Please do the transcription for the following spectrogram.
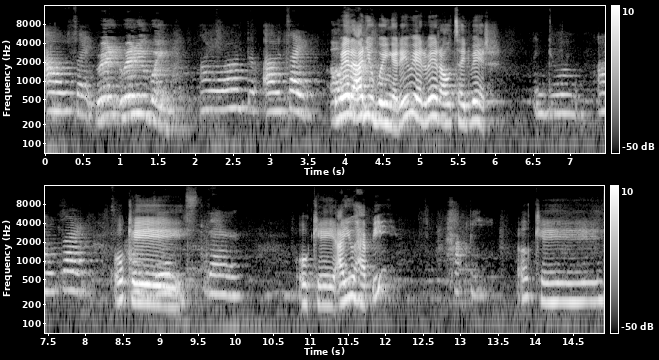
outside. Where Where are you going? I want to outside. outside. Where are you going, Ari? Where Where outside? Where? I'm going outside. Okay. Okay. Are you happy? Happy. Okay.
